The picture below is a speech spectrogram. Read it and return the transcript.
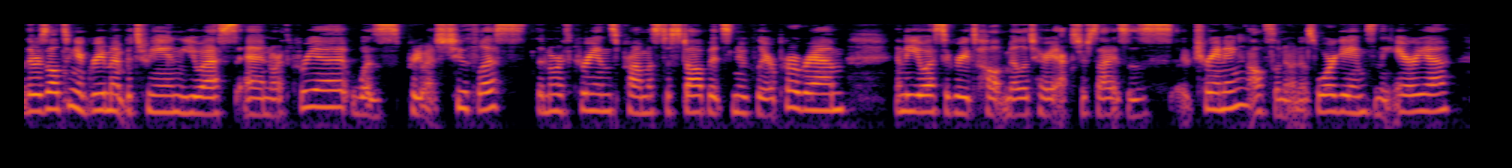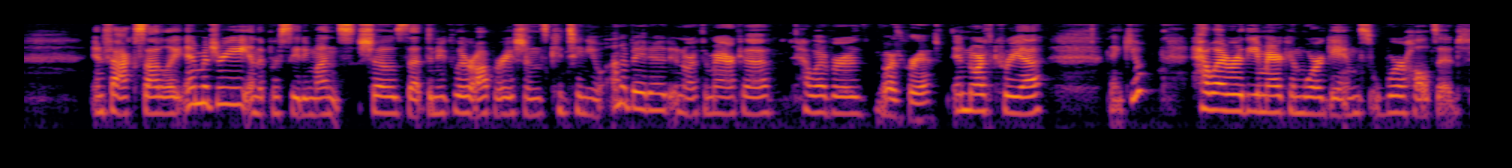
The resulting agreement between US and North Korea was pretty much toothless. The North Koreans promised to stop its nuclear program, and the US agreed to halt military exercises or training, also known as war games, in the area. In fact, satellite imagery in the preceding months shows that the nuclear operations continue unabated in North America. However, North Korea. in North Korea. Thank you. However, the American war games were halted,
